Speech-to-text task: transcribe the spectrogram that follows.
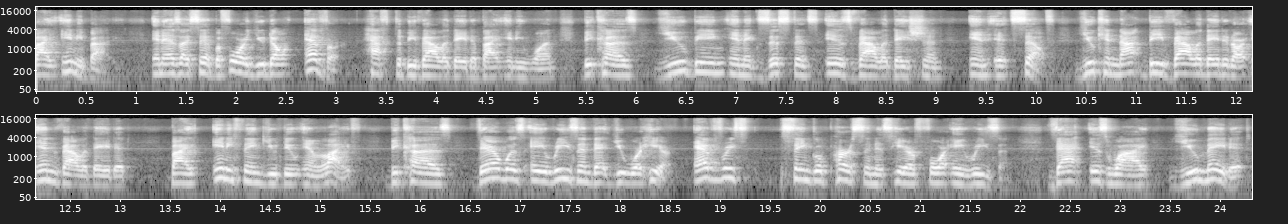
by anybody. And as I said before, you don't ever have to be validated by anyone because you being in existence is validation in itself. You cannot be validated or invalidated by anything you do in life because there was a reason that you were here. Every single person is here for a reason. That is why you made it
